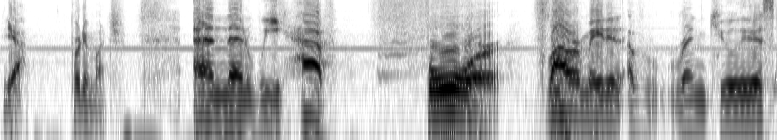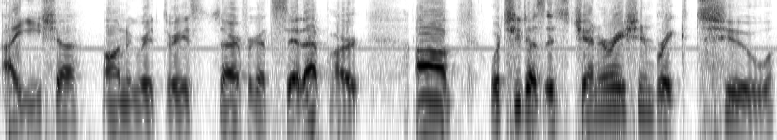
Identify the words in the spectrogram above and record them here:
Yeah, pretty much. And then we have four Flower Maiden of Renculius, Ahsha on the grade 3s. Sorry, I forgot to say that part. Uh, what she does is Generation Break 2.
